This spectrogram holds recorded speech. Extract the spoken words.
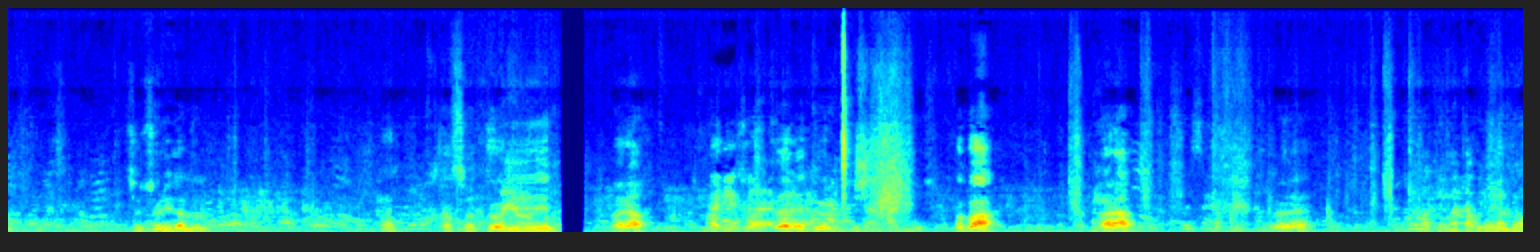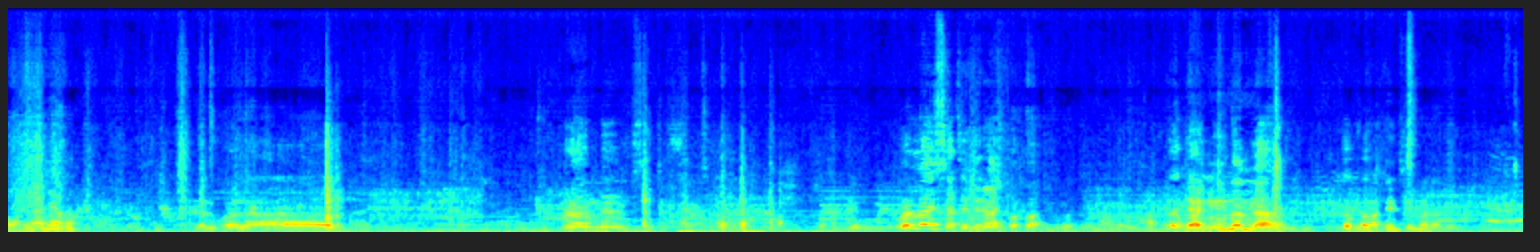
C'est celui-là même. Ah, Cassatori. Voilà. Fais le tour. Papa. Voilà. Voilà. Voilà, ça te dérange, papa. La nuit même là. Hein.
